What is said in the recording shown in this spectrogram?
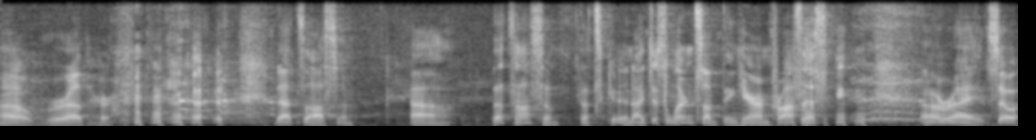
Oh, brother. That's awesome. Uh, that's awesome. That's good. I just learned something here. I'm processing. All right. So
